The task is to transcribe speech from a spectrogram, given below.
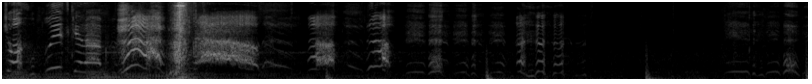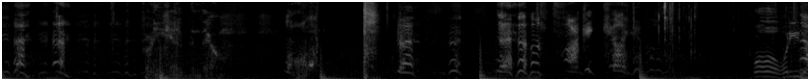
Joel, please get up. No! No! No! Fucking hell, pendejo. I'll fucking kill you. Whoa, whoa, what are you doing?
